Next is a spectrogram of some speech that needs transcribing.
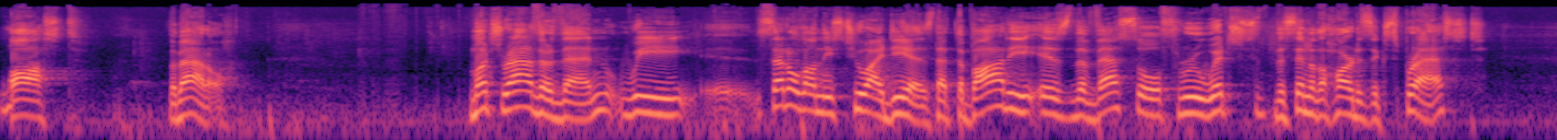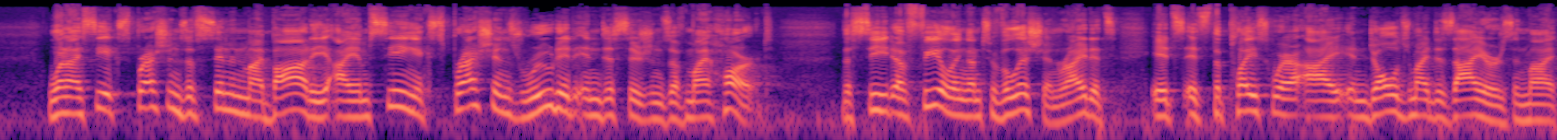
lost the battle. Much rather than, we uh, settled on these two ideas that the body is the vessel through which the sin of the heart is expressed. When I see expressions of sin in my body, I am seeing expressions rooted in decisions of my heart the seat of feeling unto volition, right? It's, it's, it's the place where I indulge my desires and my,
